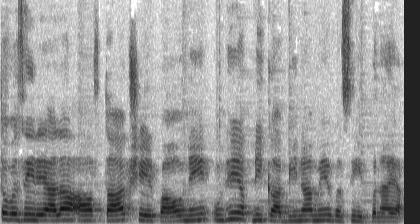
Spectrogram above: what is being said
तो वज़ी अला आफ्ताब शेरपाओ ने उन्हें अपनी काबीना में वज़ीर बनाया।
